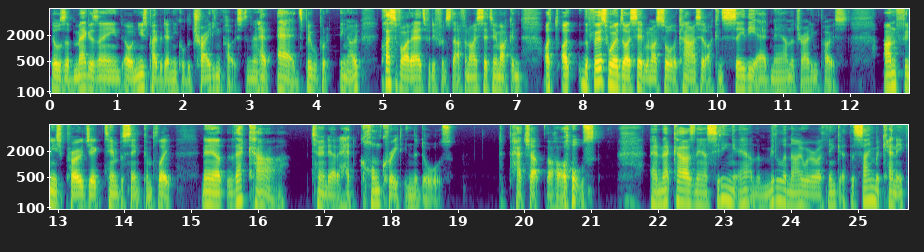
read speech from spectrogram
there was a magazine or a newspaper down here called the Trading Post, and it had ads. People put you know classified ads for different stuff. And I said to him, I can. I, I the first words I said when I saw the car, I said, I can see the ad now in the Trading Post. Unfinished project, ten percent complete. Now that car turned out it had concrete in the doors to patch up the holes. And that car's now sitting out in the middle of nowhere, I think, at the same mechanic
